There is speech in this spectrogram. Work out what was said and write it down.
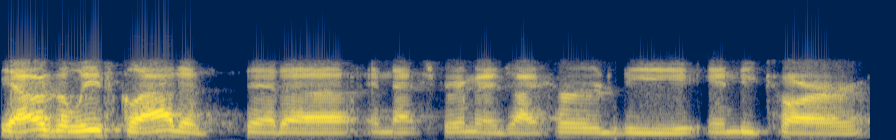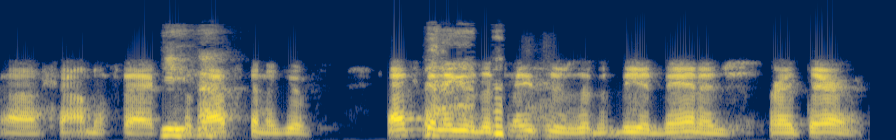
Yeah, I was at least glad that, that uh, in that scrimmage I heard the IndyCar uh, sound effect. Yeah. So that's going to give that's going to give the Pacers the advantage right there.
